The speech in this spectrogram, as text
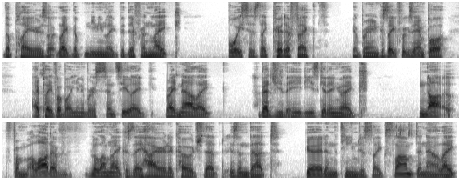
the players or, like the meaning like the different like voices that could affect your brand? Because like for example I play football at University Cincy like right now like I bet you the AD is getting like not from a lot of alumni because they hired a coach that isn't that good and the team just like slumped and now like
